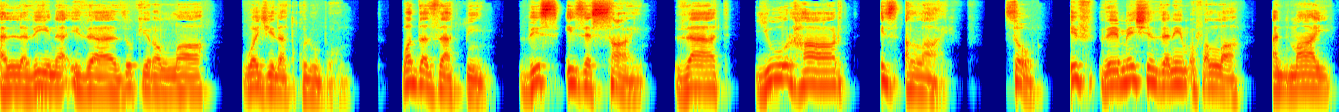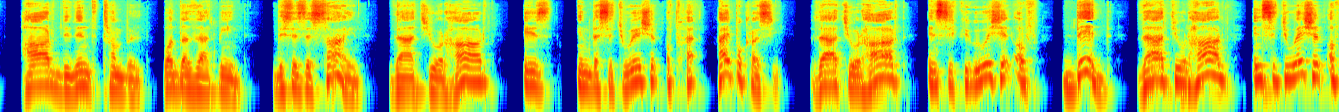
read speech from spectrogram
الذين إذا ذكر الله وجلت قلوبهم. What does that mean? This is a sign that your heart is alive. So, if they mention the name of Allah and my heart didn't tremble, what does that mean? This is a sign that your heart is in the situation of hypocrisy, that your heart in situation of dead, that your heart in situation of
